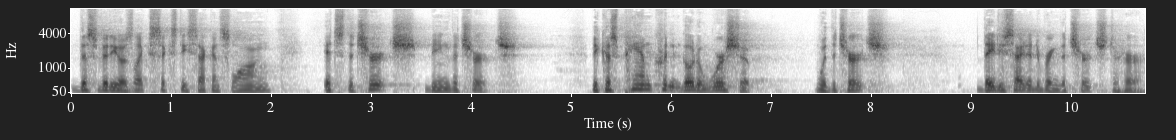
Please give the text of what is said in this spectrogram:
this video is like 60 seconds long. It's the church being the church. Because Pam couldn't go to worship with the church, they decided to bring the church to her.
